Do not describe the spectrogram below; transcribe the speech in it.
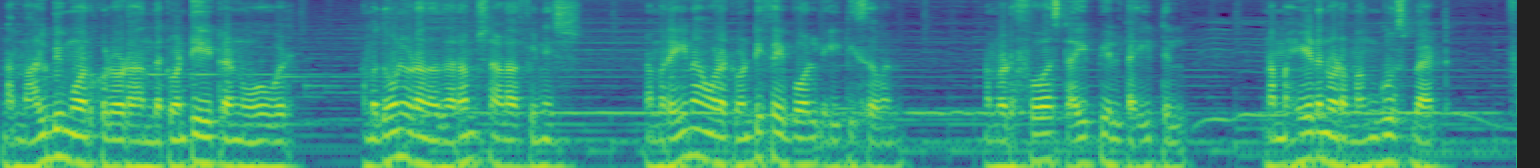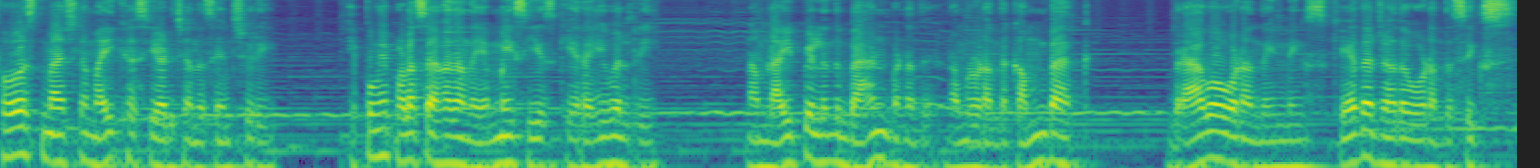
நம்ம அல்பி மார்க்கலோட அந்த டுவெண்ட்டி எயிட் ரன் ஓவர் நம்ம தோனியோட அந்த தரம்ஷாலா ஃபினிஷ் நம்ம ரெய்னாவோட twenty five ball eighty seven நம்மளோட ஃபர்ஸ்ட் ஐபிஎல் டைட்டில் நம்ம ஹேடனோட மங்கூஸ் பேட் ஃபர்ஸ்ட் மேட்ச்சில் மைக் ஹசி அடித்த அந்த செஞ்சுரி எப்போவுமே பழசாகாத அந்த எம்ஐசிஎஸ்கே ரைவல்ரி நம்மளை ஐபிஎல்லேருந்து பேன் பண்ணது நம்மளோட அந்த கம்பேக் பிராவோவோட அந்த இன்னிங்ஸ் கேதர் ஜாதவோட அந்த சிக்ஸ்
